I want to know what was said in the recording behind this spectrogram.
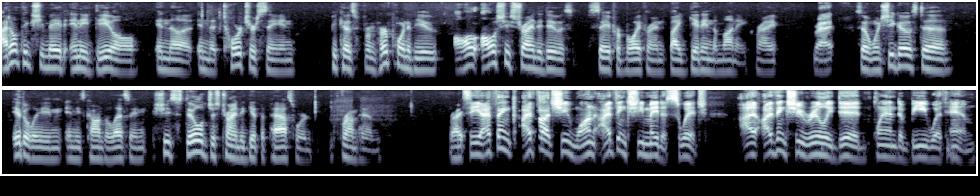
I don't think she made any deal in the in the torture scene because from her point of view, all all she's trying to do is save her boyfriend by getting the money, right? right So when she goes to Italy and, and he's convalescing, she's still just trying to get the password from him. Right. See, I think I thought she won. I think she made a switch. I, I think she really did plan to be with him.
